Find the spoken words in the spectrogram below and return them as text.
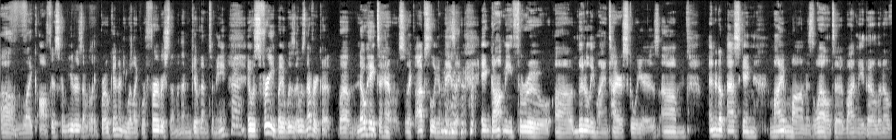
um like office computers that were like broken, and he would like refurbish them and then give them to me. Right. It was free, but it was it was never good. Um, no hate to him. It was like absolutely amazing. it got me through uh, literally my entire school years. Um, ended up asking my mom as well to buy me the Lenovo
